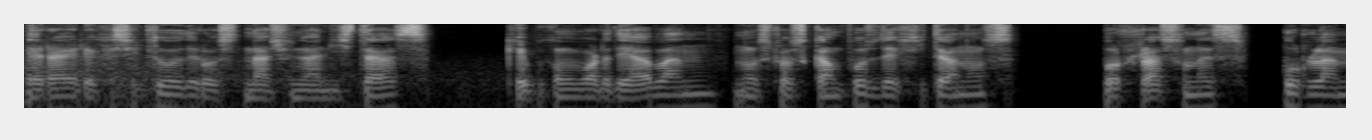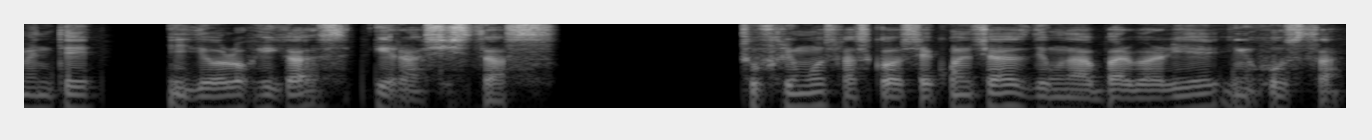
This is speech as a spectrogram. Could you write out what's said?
Era el ejército de los nacionalistas que bombardeaban nuestros campos de gitanos por razones puramente ideológicas y racistas. Sufrimos las consecuencias de una barbarie injusta,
